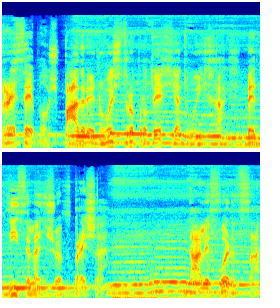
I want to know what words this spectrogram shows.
Recemos, Padre nuestro, protege a tu hija, bendícela en su empresa. Dale fuerza,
